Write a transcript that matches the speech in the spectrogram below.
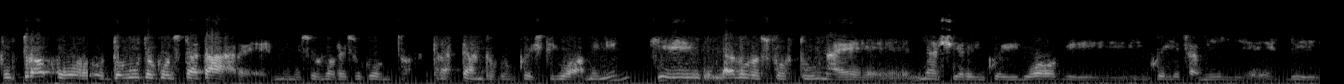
Purtroppo ho dovuto constatare, me ne sono reso conto trattando con questi uomini, che la loro sfortuna è nascere in quei luoghi, in quelle famiglie e di,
